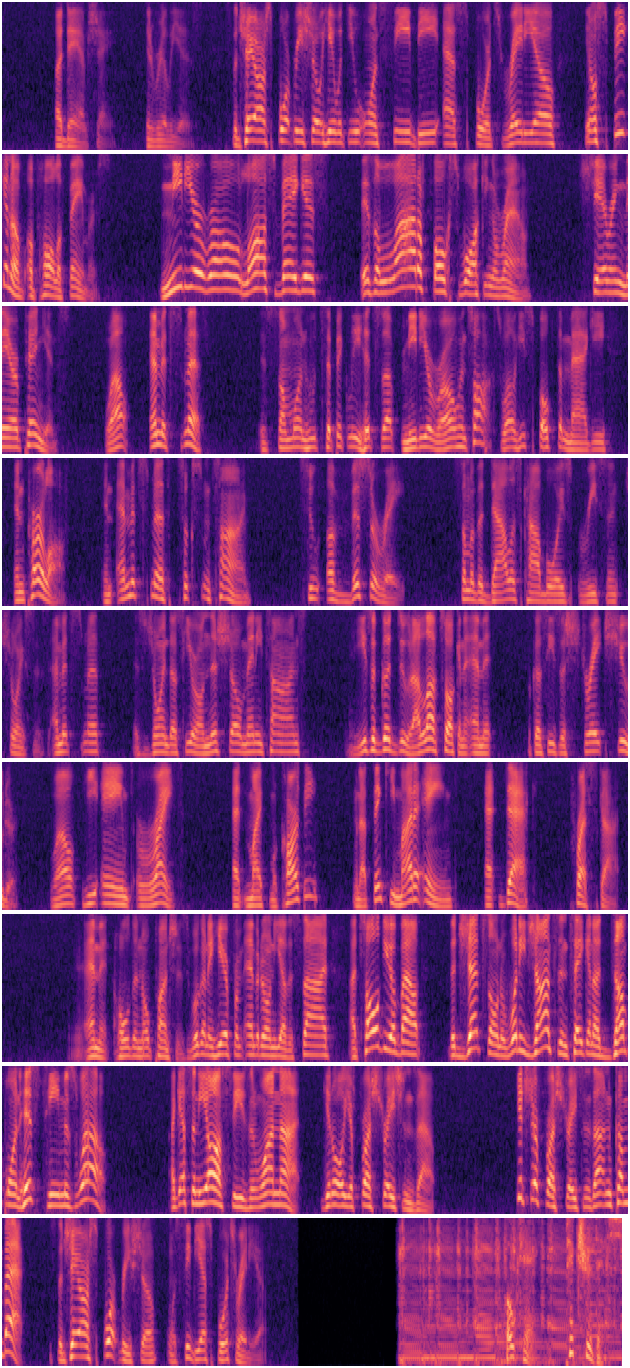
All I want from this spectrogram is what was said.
a damn shame. It really is. It's the JR Sport Brief Show here with you on CBS Sports Radio. You know, speaking of, of Hall of Famers, Media Row, Las Vegas, there's a lot of folks walking around sharing their opinions. Well, Emmitt Smith is someone who typically hits up Media Row and talks. Well, he spoke to Maggie and Perloff, and Emmitt Smith took some time to eviscerate some of the Dallas Cowboys' recent choices. Emmitt Smith has joined us here on this show many times. He's a good dude. I love talking to Emmitt because he's a straight shooter. Well, he aimed right at Mike McCarthy, and I think he might have aimed at Dak Prescott. Emmitt holding no punches. We're going to hear from Emmitt on the other side. I told you about the Jets owner, Woody Johnson, taking a dump on his team as well. I guess in the offseason, why not? Get all your frustrations out. Get your frustrations out and come back. It's the JR Sport Brief Show on CBS Sports Radio. Okay, picture this.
